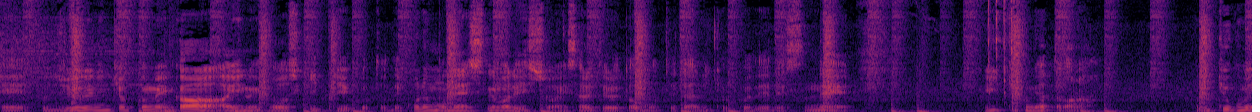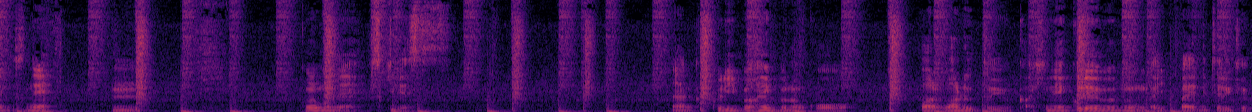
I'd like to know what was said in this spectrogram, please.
えー、と12曲目が「愛の標識」っていうことでこれもね死ぬまで一生愛されてると思ってたような曲でですね。1曲目やったかな？1曲目ですね。うん。これもね好きです。なんかクリープハイプのこう割るというかひねくれ部分がいっぱい出てる曲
